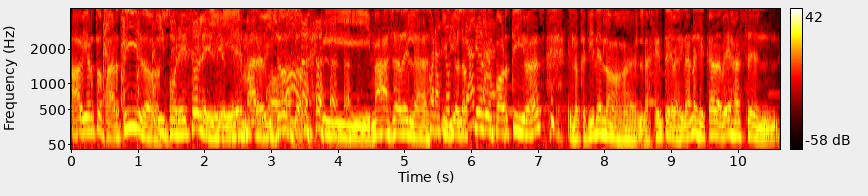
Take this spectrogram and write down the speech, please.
ha abierto partidos. Y por eso le- Y le- le es maravilloso. Y más allá de las Corazón ideologías pirata. deportivas, lo que tienen los, la gente de Belgrano es que cada vez hacen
